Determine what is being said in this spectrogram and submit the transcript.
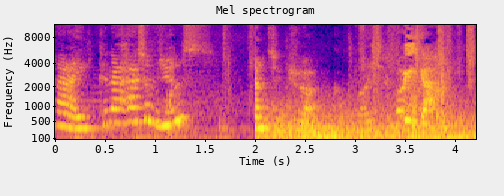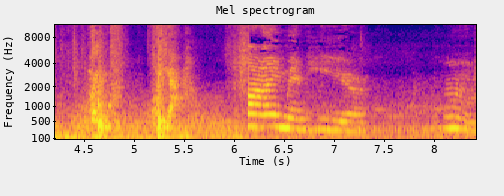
Hi, can I have some juice? Fancy tropical punch. Oh yeah! Oh yeah! Oh yeah! I'm in here. Hmm.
